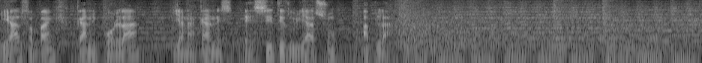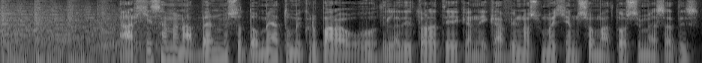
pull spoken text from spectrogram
Η Alpha Bank κάνει πολλά για να κάνεις εσύ τη δουλειά σου απλά. Αρχίσαμε να μπαίνουμε στον τομέα του μικρού παραγωγού. Δηλαδή τώρα τι έκανε. Η Καβίνο ας πούμε έχει ενσωματώσει μέσα της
